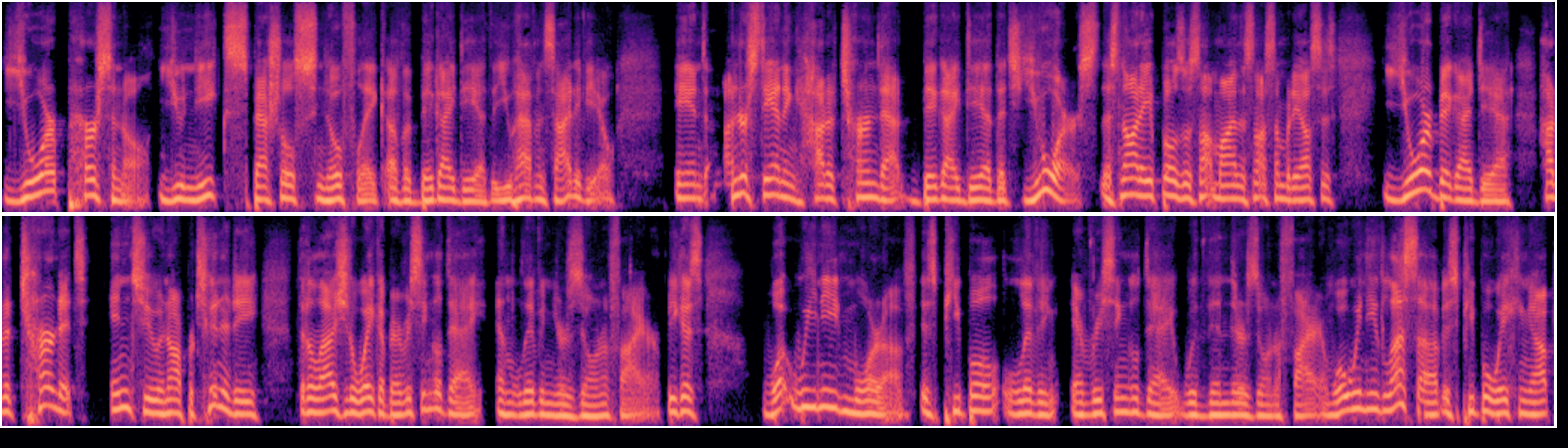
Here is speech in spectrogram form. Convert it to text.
your personal, unique, special snowflake of a big idea that you have inside of you and understanding how to turn that big idea that's yours, that's not April's, that's not mine, that's not somebody else's, your big idea, how to turn it into an opportunity that allows you to wake up every single day and live in your zone of fire. Because what we need more of is people living every single day within their zone of fire. And what we need less of is people waking up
